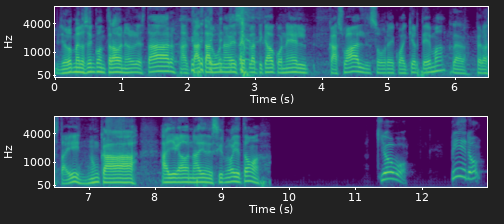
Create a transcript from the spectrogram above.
Yo me los he encontrado en el All-Star. Al Tata alguna vez he platicado con él casual sobre cualquier tema. Claro. Pero hasta ahí. Nunca ha, llegado nadie a decirme, oye, toma. ¿Qué hubo? Pero,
